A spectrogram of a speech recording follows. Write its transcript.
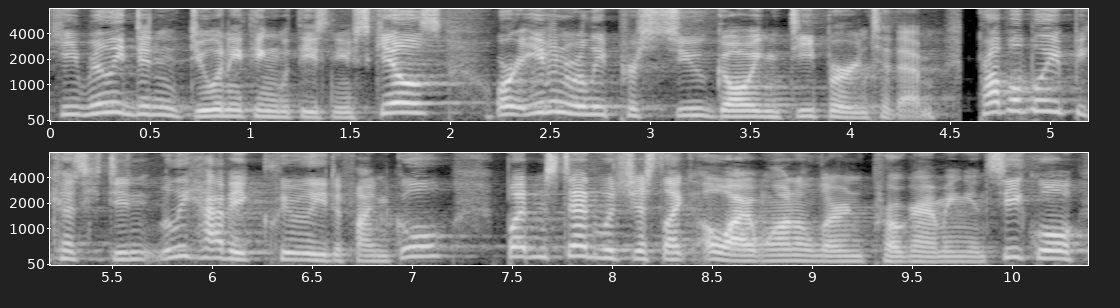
he really didn't do anything with these new skills or even really pursue going deeper into them. Probably because he didn't really have a clearly defined goal, but instead was just like, oh, I want to learn programming in SQL,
